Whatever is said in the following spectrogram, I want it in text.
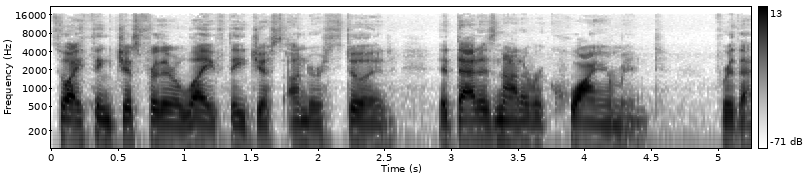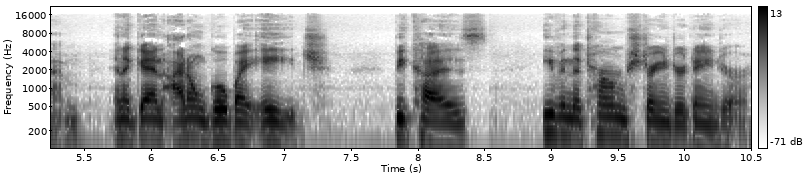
So I think just for their life they just understood that that is not a requirement for them. And again, I don't go by age because even the term stranger danger,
